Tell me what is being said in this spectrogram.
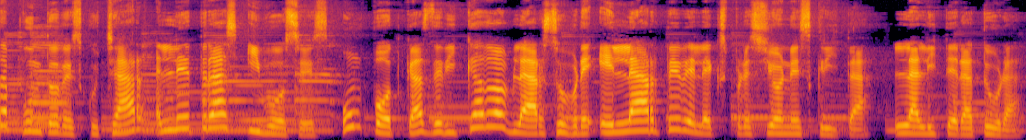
a punto de escuchar Letras y Voces, un podcast dedicado a hablar sobre el arte de la expresión escrita, la literatura.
